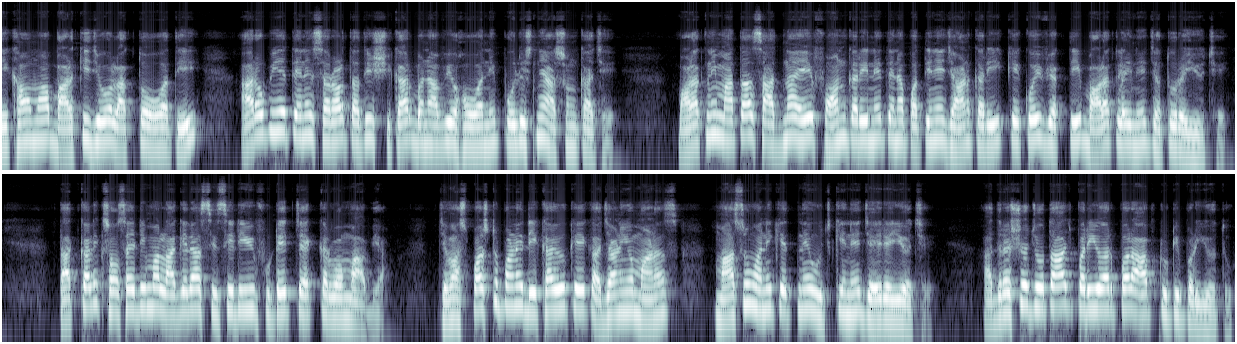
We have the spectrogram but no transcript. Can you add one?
દેખાવમાં બાળકી જેવો લાગતો હોવાથી આરોપીએ તેને સરળતાથી શિકાર બનાવ્યો હોવાની પોલીસને આશંકા છે. બાળકની માતા સાધનાએ ફોન કરીને તેના પતિને જાણ કરી કે કોઈ વ્યક્તિ બાળક લઈને જતું રહ્યું છે. તાત્કાલિક સોસાયટીમાં લાગેલા સીસીટીવી ફૂટેજ ચેક કરવામાં આવ્યા, જેમાં સ્પષ્ટપણે દેખાયું કે એક અજાણ્યો માણસ માસૂમ અનિકેતને ઉચકીને જઈ રહ્યો છે. આ દ્રશ્યો જોતાં જ પરિવાર પર આપ તૂટી પડ્યું હતું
